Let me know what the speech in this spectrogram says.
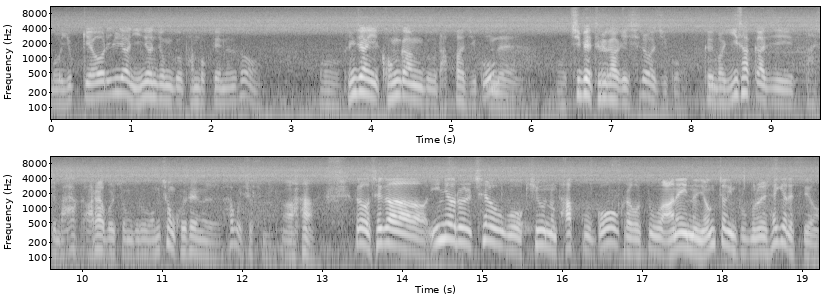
뭐 6개월, 1년, 2년 정도 반복되면서 어, 굉장히 건강도 나빠지고 네. 어, 집에 들어가기 싫어지고 그 막 이사까지 다시 막 알아볼 정도로 엄청 고생을 하고 있었습니다. 아, 그리고 제가 인혈을 채우고 기운을 바꾸고 그리고 또 안에 있는 영적인 부분을 해결했어요.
